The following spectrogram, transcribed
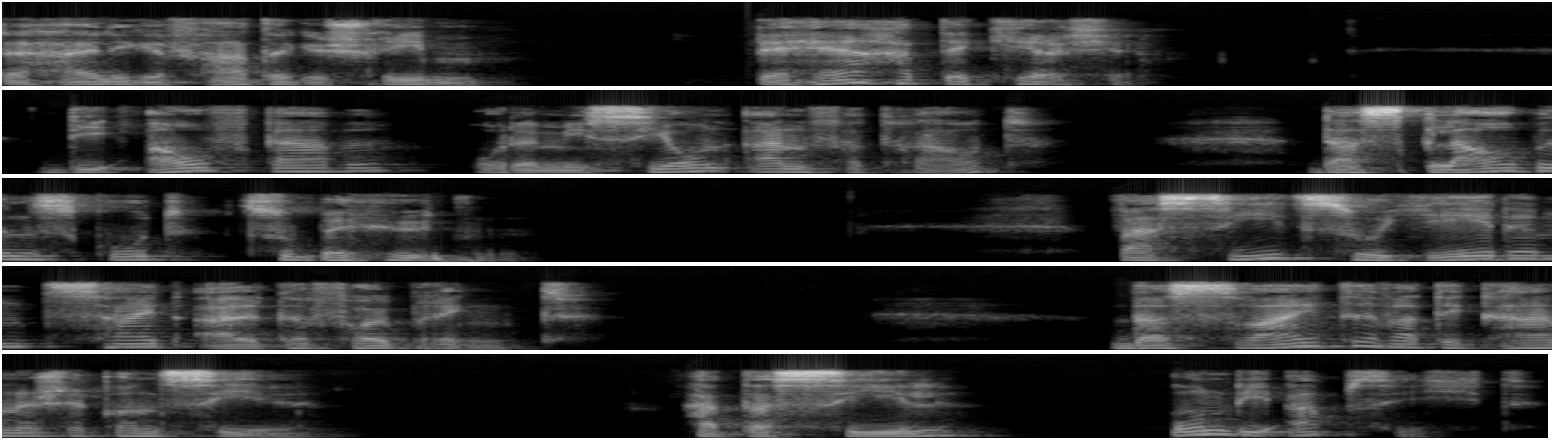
der Heilige Vater geschrieben, der Herr hat der Kirche die Aufgabe oder Mission anvertraut, das Glaubensgut zu behüten, was sie zu jedem Zeitalter vollbringt. Das Zweite Vatikanische Konzil hat das Ziel und die Absicht,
